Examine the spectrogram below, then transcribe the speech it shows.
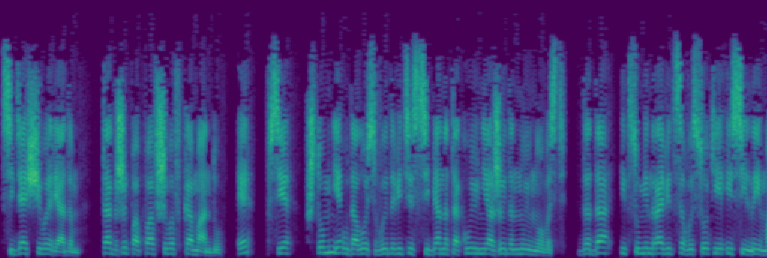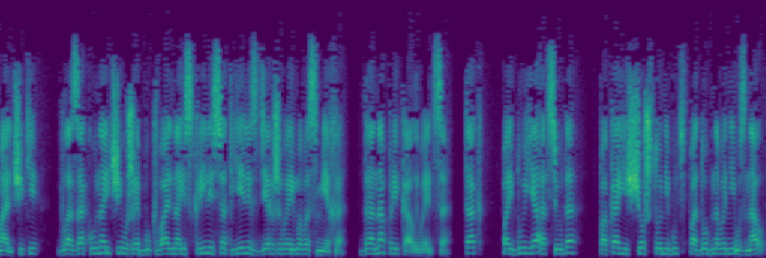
сидящего рядом, также попавшего в команду. Э, все, что мне удалось выдавить из себя на такую неожиданную новость. Да-да, Ицуми нравятся высокие и сильные мальчики, глаза Кунайчи уже буквально искрились от еле сдерживаемого смеха. Да она прикалывается. Так, пойду я отсюда, пока еще что-нибудь подобного не узнал,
